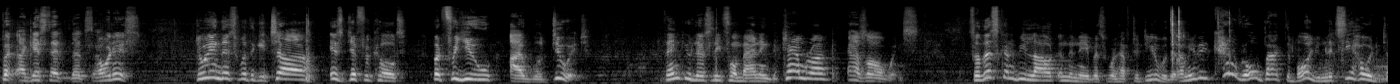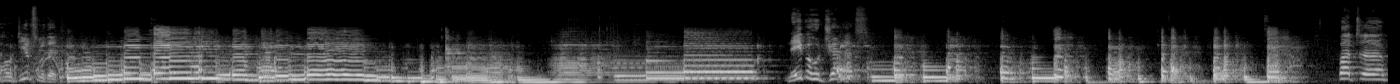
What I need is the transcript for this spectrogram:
But I guess that, that's how it is. Doing this with a guitar is difficult, but for you, I will do it. Thank you, Leslie, for manning the camera, as always. So this to be loud and the neighbors will have to deal with it. I mean, we can roll back the volume. Let's see how it, how it deals with it. Neighborhood jazz. But uh,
